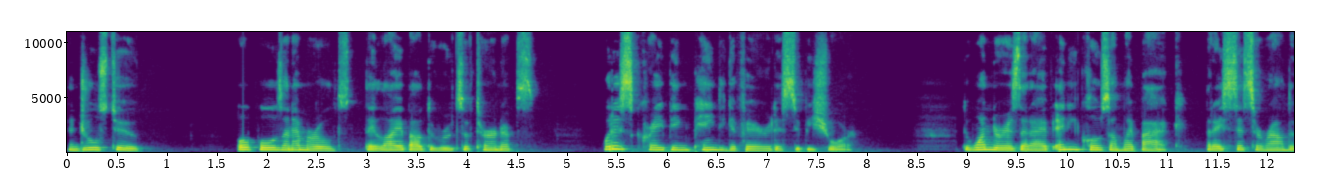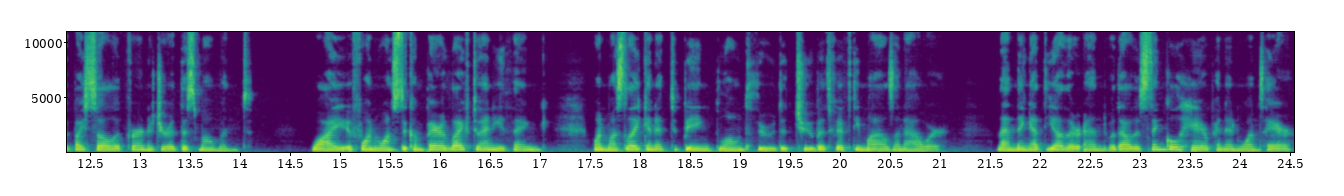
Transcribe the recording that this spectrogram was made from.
and jewels too. Opals and emeralds, they lie about the roots of turnips. What a scraping, painting affair it is, to be sure. The wonder is that I have any clothes on my back, that I sit surrounded by solid furniture at this moment. Why, if one wants to compare life to anything, one must liken it to being blown through the tube at fifty miles an hour, landing at the other end without a single hairpin in one's hair.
